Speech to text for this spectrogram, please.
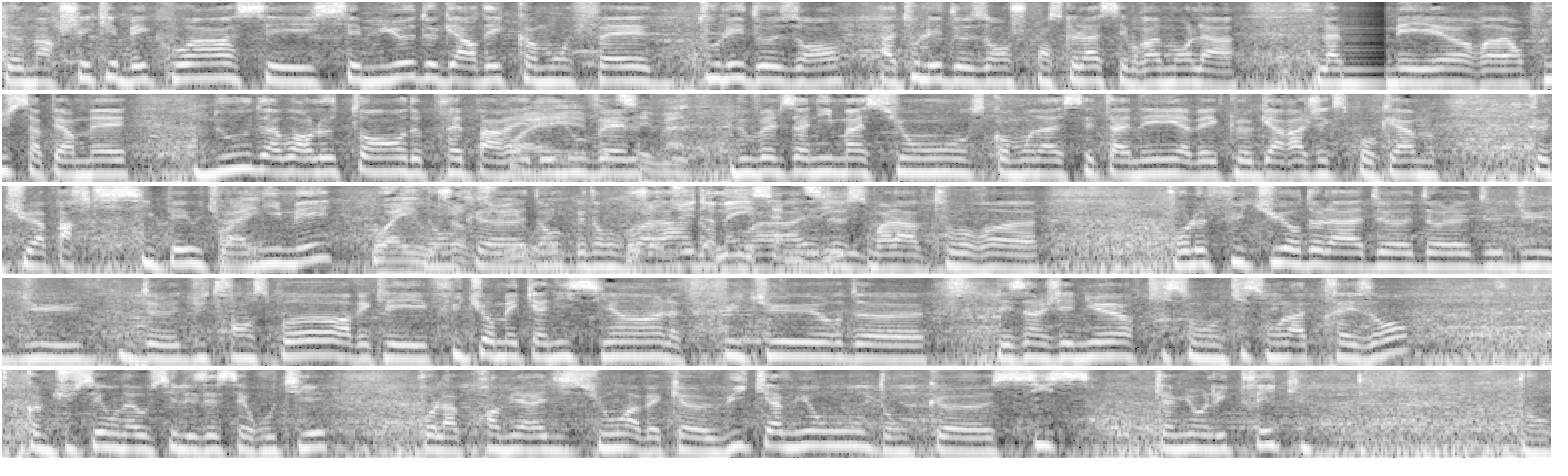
le marché québécois, c'est mieux de garder comme on le fait tous les deux ans. À tous les deux ans, je pense que là, c'est vraiment la, la meilleure. Euh, En plus, ça permet, nous, d'avoir le temps de préparer Ouais, des nouvelles, nouvelles animations, comme on a cette année avec le Garage ExpoCam que tu as participé ou tu as animé. Donc, aujourd'hui, euh, oui. donc, donc voilà, Aujourd'hui, donc demain et samedi. voilà, pour, pour le futur de la, du, transport, avec les futurs mécaniciens, la future de, des ingénieurs qui sont, qui sont là présents. Comme tu sais, on a aussi les essais routiers pour la première édition avec euh, 8 camions, donc 6 camions électriques.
